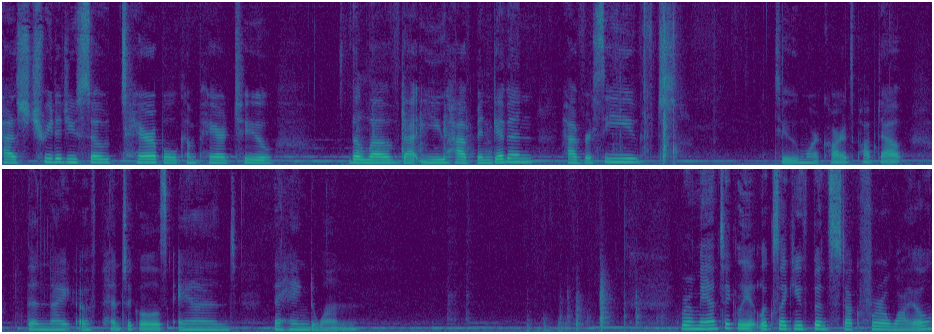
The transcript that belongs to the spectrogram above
has treated you so terrible compared to the love that you have been given, have received? Two more cards popped out the Knight of Pentacles and the Hanged One. Romantically, it looks like you've been stuck for a while,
